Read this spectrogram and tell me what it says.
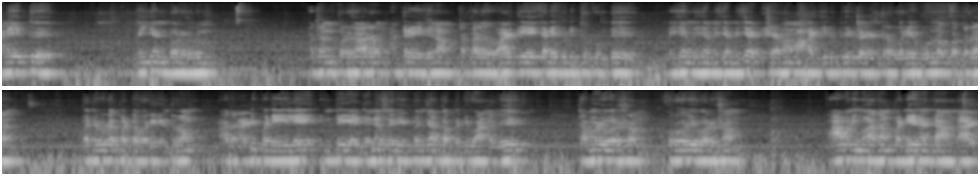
அனைத்து மெய்யன்பர்களும் அதன் பிரகாரம் அன்றைய தினம் தங்களது வாழ்க்கையை கடைபிடித்து கொண்டு மிக மிக மிக மிக க்ஷேமமாக இருப்பீர்கள் என்ற ஒரே உள்நோக்கத்துடன் பதிவிடப்பட்டு வருகின்றோம். அதன் அடிப்படையிலே இன்றைய தினசரி பஞ்சாங்க பதிவானது தமிழ் வருஷம் குரோதி வருஷம் ஆவணி மாதம் பன்னிரெண்டாம் நாள்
